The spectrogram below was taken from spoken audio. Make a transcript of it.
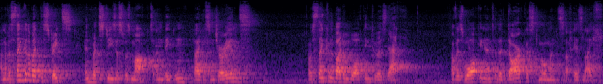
And I was thinking about the streets in which Jesus was mocked and beaten by the centurions. I was thinking about him walking to his death, of his walking into the darkest moments of his life.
